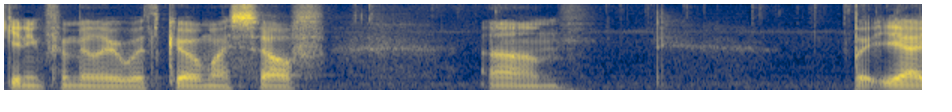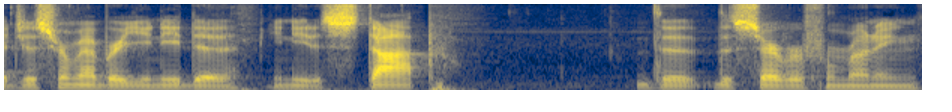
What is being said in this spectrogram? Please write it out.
getting familiar with Go myself. Um, but yeah, just remember you need to you need to stop the the server from running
